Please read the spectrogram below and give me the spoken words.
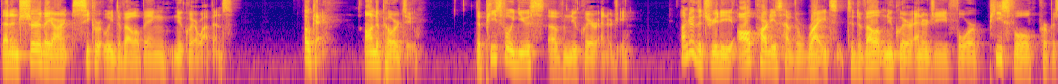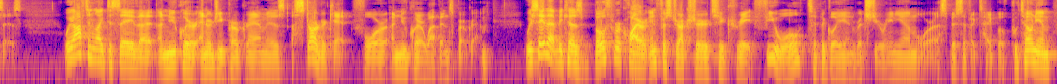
that ensure they aren't secretly developing nuclear weapons. Okay, on to Pillar 2. The peaceful use of nuclear energy. Under the treaty, all parties have the right to develop nuclear energy for peaceful purposes. We often like to say that a nuclear energy program is a starter kit for a nuclear weapons program. We say that because both require infrastructure to create fuel, typically enriched uranium or a specific type of plutonium,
